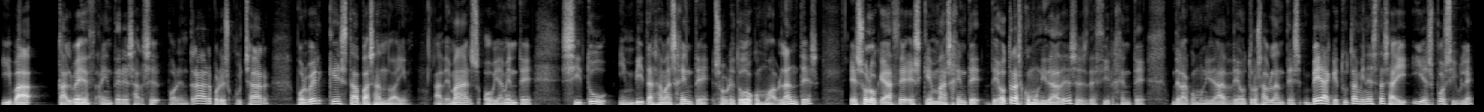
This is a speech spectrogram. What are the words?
y va tal vez a interesarse por entrar, por escuchar, por ver qué está pasando ahí. Además, obviamente, si tú invitas a más gente, sobre todo como hablantes, eso lo que hace es que más gente de otras comunidades, es decir, gente de la comunidad de otros hablantes, vea que tú también estás ahí y es posible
